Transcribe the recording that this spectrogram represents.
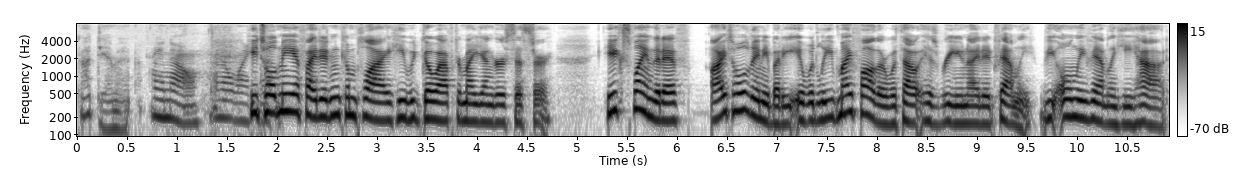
god damn it! I know. I don't like He it. told me if I didn't comply, he would go after my younger sister. He explained that if I told anybody, it would leave my father without his reunited family, the only family he had.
